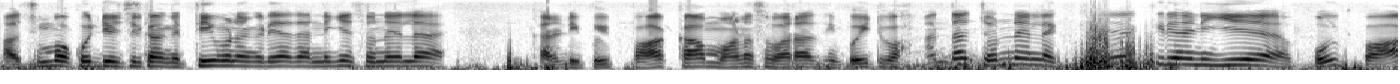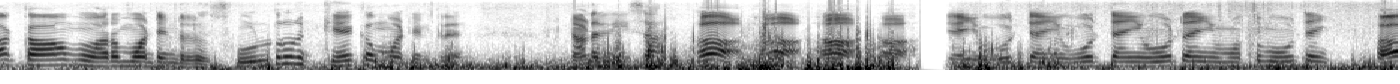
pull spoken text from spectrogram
அது சும்மா கொட்டி வச்சிருக்காங்க. தீவனம் கிடையாது அன்றைக்கே சொன்னேன்ல. கரடி போய் பார்க்காம மனசு வராது நீ போயிட்டு வா. அதான் சொன்னேன்ல கேட்குறியா நீயே? போய் பார்க்காம வர மாட்டேன்ற சொல்கிறோன்னு கேட்க மாட்டேன்ற. நட நீசா. ஆ ஆ ஆ ஆ. ஏன் ஓட்டாங்க ஓட்டாங்க ஓட்டாங்க மொத்தமாக ஓட்டாங்க ஆ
